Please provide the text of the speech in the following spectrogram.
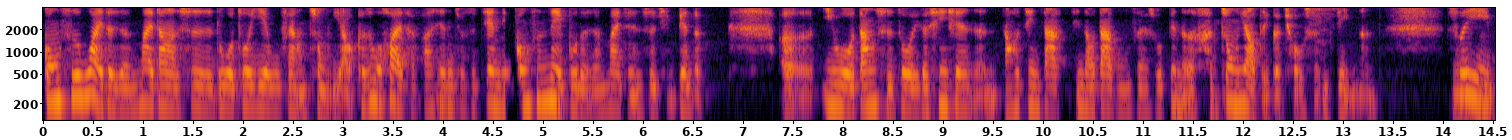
公司外的人脉，当然是如果做业务非常重要。可是我后来才发现，就是建立公司内部的人脉这件事情变得。呃，以我当时作为一个新鲜人，然后进大进到大公司来说，变得很重要的一个求生技能。所以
